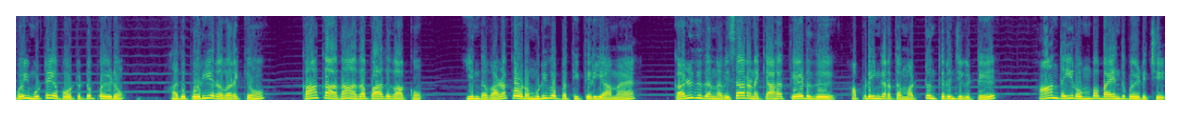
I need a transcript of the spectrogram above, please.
போய் முட்டைய போட்டுட்டு போயிடும். அது பொரியற வரைக்கும் காக்கா தான் அதை பாதுகாக்கும். இந்த வழக்கோட முடிவை பத்தி தெரியாம கழுகு தன்னை விசாரணைக்காக தேடுது அப்படிங்கறத மட்டும் தெரிஞ்சுக்கிட்டு ஆந்தை ரொம்ப பயந்து போயிடுச்சு.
